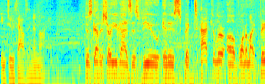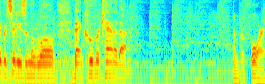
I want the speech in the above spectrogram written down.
in 2009. Just got to show you guys this view. It is spectacular of one of my favorite cities in the world, Vancouver, Canada. Number 4.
